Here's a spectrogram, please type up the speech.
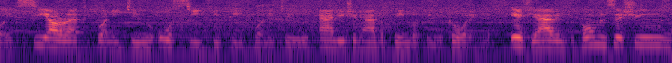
like CRF22 or CQP22, and you should have a clean-looking recording. If you're having performance issues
